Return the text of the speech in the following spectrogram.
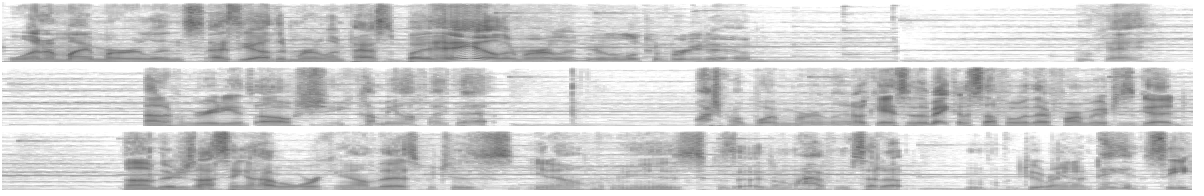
One of my Merlins, as the other Merlin passes by. Hey, other Merlin, you're looking pretty down. Okay. Not enough ingredients. Oh, she Cut me off like that. Watch my boy Merlin. Okay, so they're making stuff over there for me, which is good. Um, they're just not saying how we're working on this, which is, you know, I mean, it's because I don't have them set up. I'll do it right now. Dang it, see.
